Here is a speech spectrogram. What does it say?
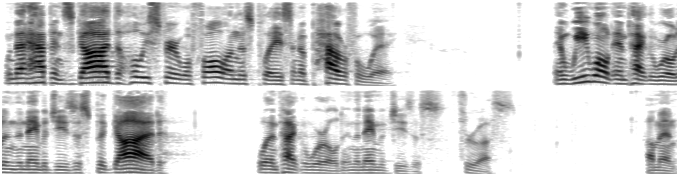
when that happens, God, the Holy Spirit, will fall on this place in a powerful way. And we won't impact the world in the name of Jesus, but God will impact the world in the name of Jesus through us. Amen.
